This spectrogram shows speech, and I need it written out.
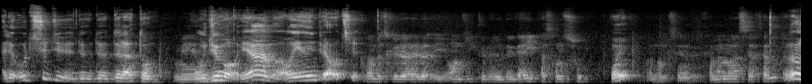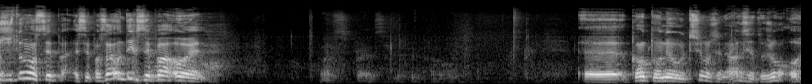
qu'elle est au-dessus de, de- de la tombe Mais ou on- du mort Il y a un mort, il y a une pierre au-dessus. Non, parce que le- le- on dit que le, le gars il passe en dessous. Oui. Donc c'est quand même un certain doute. Non, justement, c'est pas, c'est pour ça qu'on dit que c'est pas OL. Pas, pas- Euh, quand on est au-dessus, en général, c'est toujours OL.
